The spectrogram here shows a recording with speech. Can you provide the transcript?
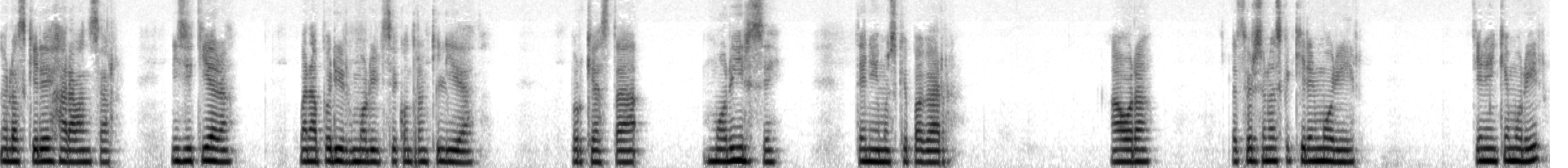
no las quiere dejar avanzar, ni siquiera van a poder morirse con tranquilidad, porque hasta morirse tenemos que pagar. Ahora, las personas que quieren morir tienen que morir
